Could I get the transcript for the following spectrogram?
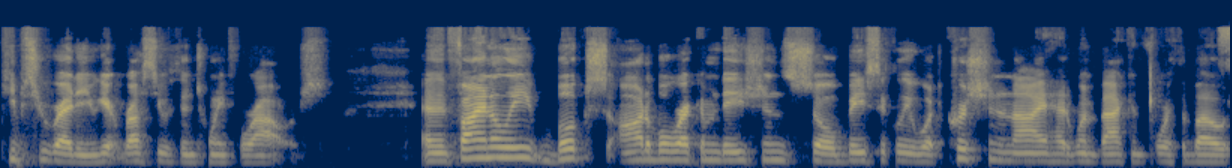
keeps you ready you get rusty within 24 hours and then finally books audible recommendations so basically what christian and i had went back and forth about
